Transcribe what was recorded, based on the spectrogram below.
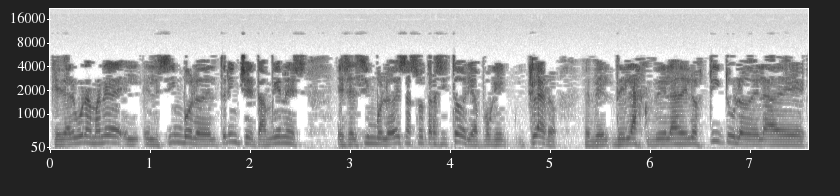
que de alguna manera el, símbolo del trinche también es, es el símbolo de esas otras historias, porque claro, de, las de la de los títulos, de la de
